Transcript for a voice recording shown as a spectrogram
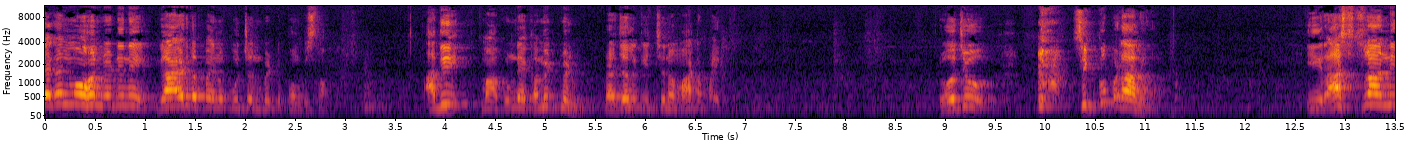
జగన్మోహన్ రెడ్డిని గాడిద పైన కూర్చొని పెట్టి పంపిస్తాం. అది మాకుండే కమిట్మెంట్ ప్రజలకు ఇచ్చిన మాటపై రోజు సిగ్గుపడాలి. ఈ రాష్ట్రాన్ని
